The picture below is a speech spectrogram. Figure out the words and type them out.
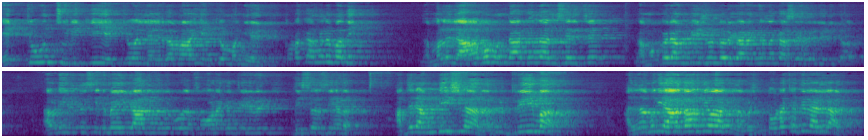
ഏറ്റവും ചുരുക്കി ഏറ്റവും ലളിതമായി ഏറ്റവും ഭംഗിയായി. തുടക്കം അങ്ങനെ മതി. നമ്മൾ ലാഭം ഉണ്ടാക്കുന്ന അനുസരിച്ച് നമുക്കൊരു അംബീഷൻ ഉണ്ട് ഒരു കറങ്ങുന്ന കസേരയിലിരിക്കണം അവിടെ ഇരുന്ന് സിനിമയിൽ കാണുന്നത് പോലെ ഫോണൊക്കെ ചെയ്ത് ബിസിനസ് ചെയ്യണം. അതൊരു അംബീഷനാണ് അതൊരു ഡ്രീമാണ് അത് നമുക്ക് യാഥാർത്ഥ്യമാക്കണം. പക്ഷെ തുടക്കത്തിലല്ല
